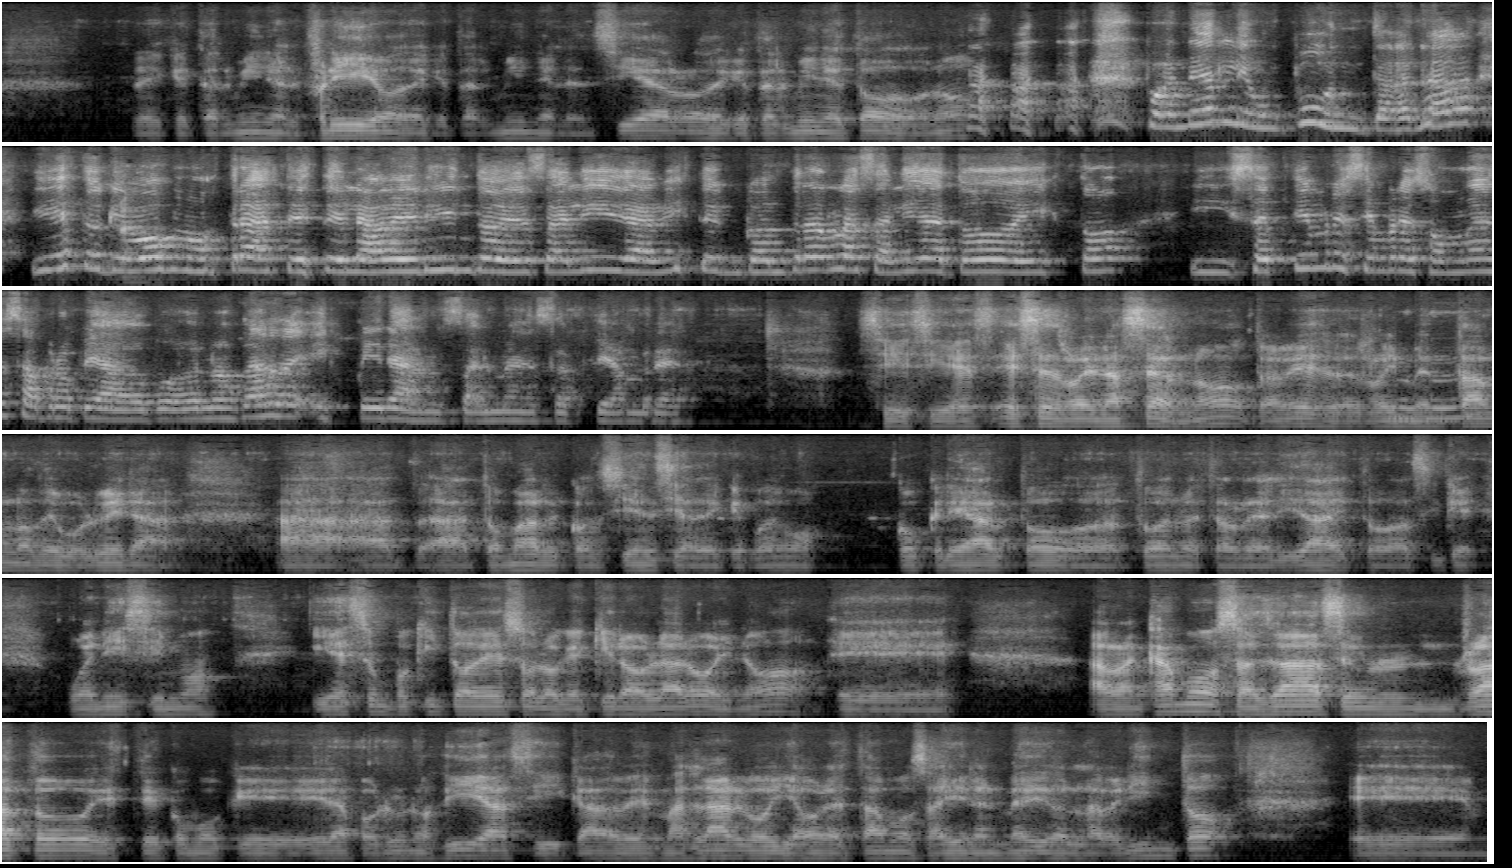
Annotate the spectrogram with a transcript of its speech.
de que termine el frío, de que termine el encierro, de que termine todo, ¿no? Ponerle un punto, ¿no? Y esto que vos mostraste, este laberinto de salida, viste, encontrar la salida a todo esto. Y septiembre siempre es un mes apropiado, porque nos da esperanza el mes de septiembre. Sí, sí, es, ese renacer, ¿no? Otra vez, de reinventarnos, de volver a, a tomar conciencia de que podemos co-crear toda nuestra realidad y todo. Así que buenísimo. Y es un poquito de eso lo que quiero hablar hoy, ¿no? Eh, arrancamos allá hace un rato, este, como que era por unos días y cada vez más largo y ahora estamos ahí en el medio del laberinto. Eh,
